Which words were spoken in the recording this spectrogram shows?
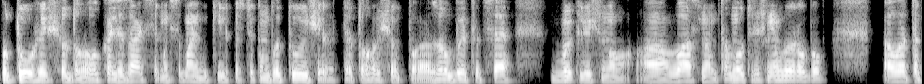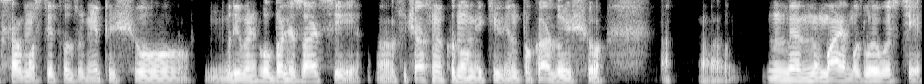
потуги щодо локалізації максимальної кількості комплектуючих для того, щоб зробити це виключно власним та внутрішнім виробом. Але так само слід розуміти, що рівень глобалізації сучасної економіки він показує, що немає можливості,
